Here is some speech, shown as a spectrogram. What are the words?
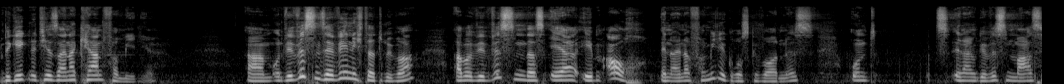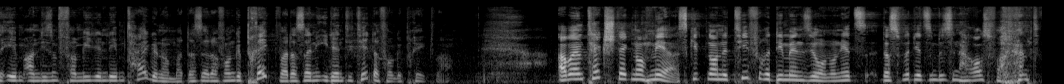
begegnet hier seiner Kernfamilie. Ähm, und wir wissen sehr wenig darüber, aber wir wissen, dass er eben auch in einer Familie groß geworden ist und in einem gewissen Maße eben an diesem Familienleben teilgenommen hat, dass er davon geprägt war, dass seine Identität davon geprägt war. Aber im Text steckt noch mehr. Es gibt noch eine tiefere Dimension und jetzt, das wird jetzt ein bisschen herausfordernd,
